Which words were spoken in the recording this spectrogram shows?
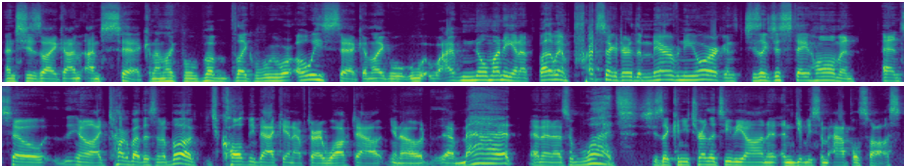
And she's like, I'm, I'm sick. And I'm like, well, but like we were always sick. And like, w- w- I have no money. And I, by the way, I'm press secretary of the mayor of New York. And she's like, just stay home. And and so, you know, I talk about this in a book. She called me back in after I walked out, you know, Matt. And then I said, What? She's like, Can you turn the TV on and, and give me some applesauce?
